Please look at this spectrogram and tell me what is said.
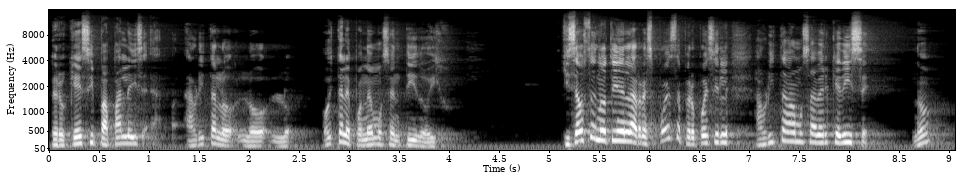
pero ¿qué si papá le dice, ahorita, lo, lo, ahorita le ponemos sentido, hijo? Quizá usted no tiene la respuesta, pero puede decirle, ahorita vamos a ver qué dice, ¿no?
